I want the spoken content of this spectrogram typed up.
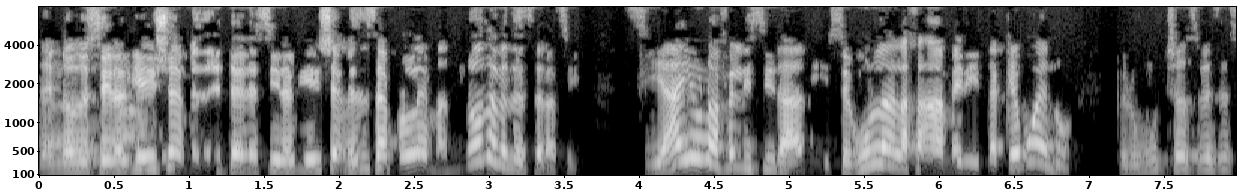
de no decir el Yishem, de decir el Yishem, ese es el problema. No debe de ser así. Si hay una felicidad y según la alhaja amerita, qué bueno. Pero muchas veces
